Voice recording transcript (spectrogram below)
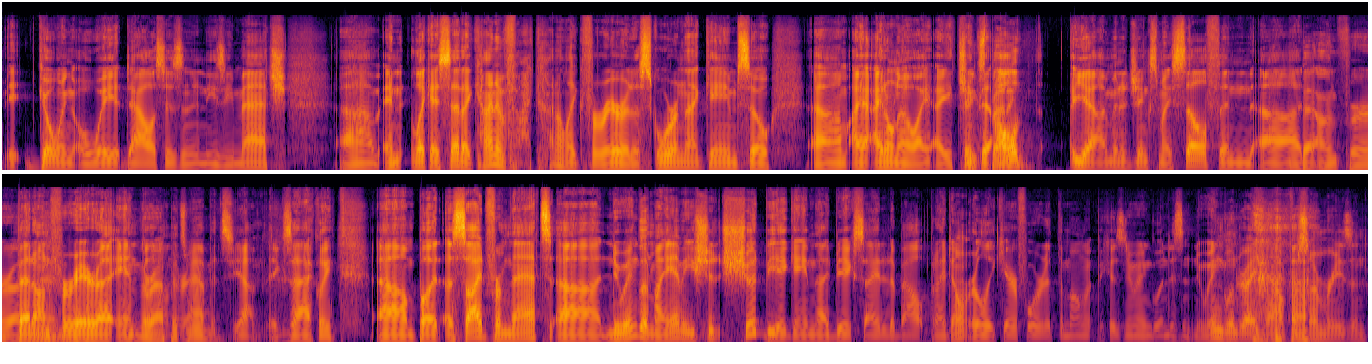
it, going away at Dallas isn't an easy match, um, and like I said, I kind of I kind of like Ferreira to score in that game. So um, I I don't know. I, I think Jinx that all. Yeah, I'm gonna jinx myself and uh, Bet on Ferreira. bet on Ferreira and, and the Rapids the win. Rapids. Yeah, exactly. Um, but aside from that, uh, New England Miami should should be a game that I'd be excited about, but I don't really care for it at the moment because New England isn't New England right now for some reason.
